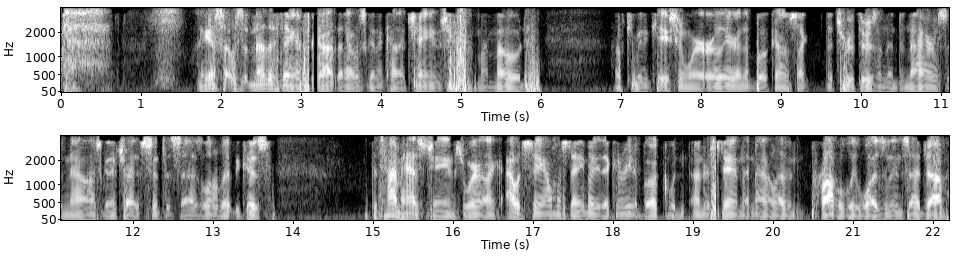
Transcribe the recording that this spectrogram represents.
I guess that was another thing I forgot that I was going to kind of change my mode of communication where earlier in the book I was like the truthers and the deniers and now I was going to try to synthesize a little bit because the time has changed where like I would say almost anybody that can read a book would understand that 9/11 probably was an inside job.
